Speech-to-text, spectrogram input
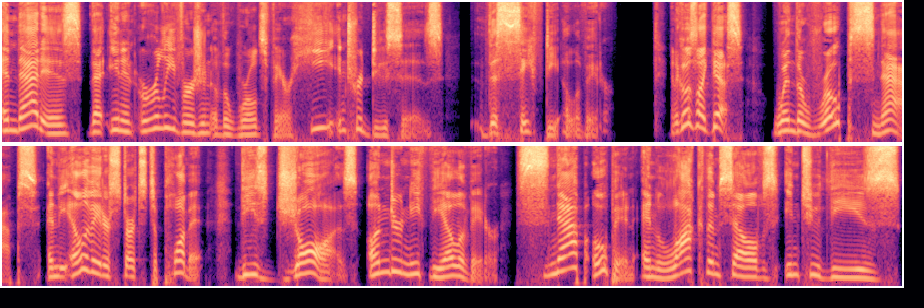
And that is that in an early version of the World's Fair, he introduces the safety elevator. And it goes like this when the rope snaps and the elevator starts to plummet, these jaws underneath the elevator snap open and lock themselves into these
